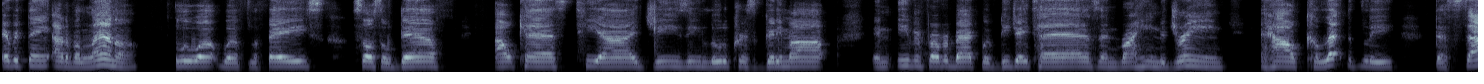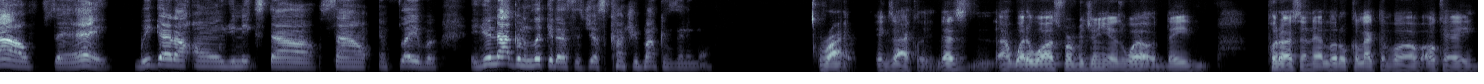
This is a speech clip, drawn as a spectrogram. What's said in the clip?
everything out of Atlanta blew up with LaFace, So So Def, Outkast, T.I., Jeezy, Ludacris, Goodie Mob, and even further back with DJ Taz and Raheem the Dream, and how collectively the South said, hey, we got our own unique style, sound, and flavor. And you're not going to look at us as just country bumpkins anymore. Right. Exactly. That's uh, what it was for Virginia as well. They put us in that little collective of okay,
